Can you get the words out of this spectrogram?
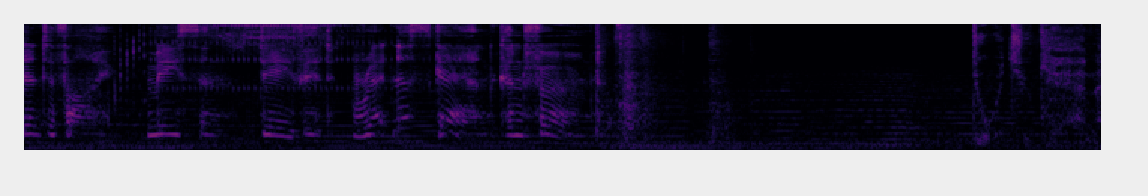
Identify. Mason, David. Retina scan confirmed. Do what you can.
